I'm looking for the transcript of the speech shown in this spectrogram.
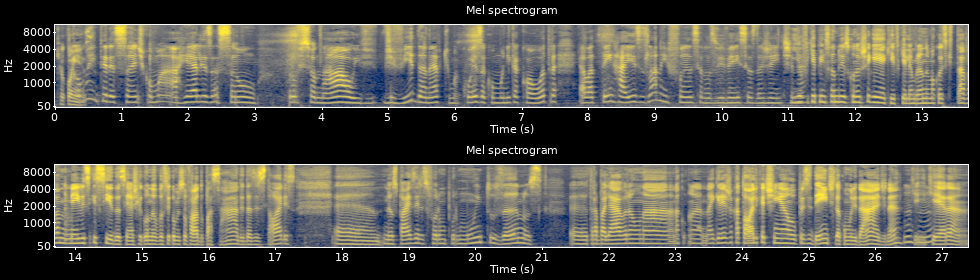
que eu conheço. Como é interessante como a a realização profissional e de vida, né? Porque uma coisa comunica com a outra, ela tem raízes lá na infância, nas vivências da gente, E né? eu fiquei pensando isso quando eu cheguei aqui. Fiquei lembrando de uma coisa que estava meio esquecida, assim. Acho que quando você começou a falar do passado e das histórias, eh, meus pais, eles foram por muitos anos eh, trabalhavam na, na, na igreja católica tinha o presidente da comunidade né que, Uhum. que era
